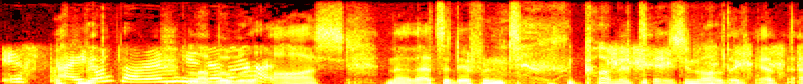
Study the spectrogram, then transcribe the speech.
If I don't love him, he's lovable an ass. ass now that's a different connotation altogether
